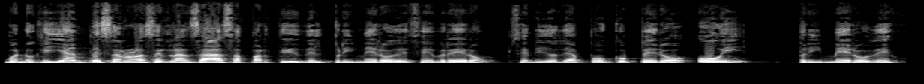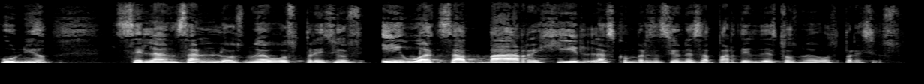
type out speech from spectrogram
bueno, que ya empezaron a ser lanzadas a partir del primero de febrero, se han ido de a poco, pero hoy primero de junio se lanzan los nuevos precios y WhatsApp va a regir las conversaciones a partir de estos nuevos precios.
